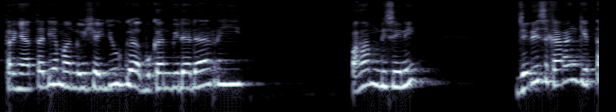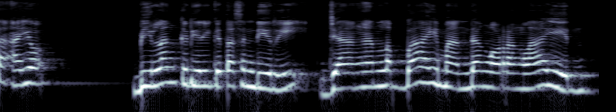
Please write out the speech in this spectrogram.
ternyata dia manusia juga, bukan bidadari. Paham di sini? Jadi sekarang kita ayo bilang ke diri kita sendiri, jangan lebay mandang orang lain.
